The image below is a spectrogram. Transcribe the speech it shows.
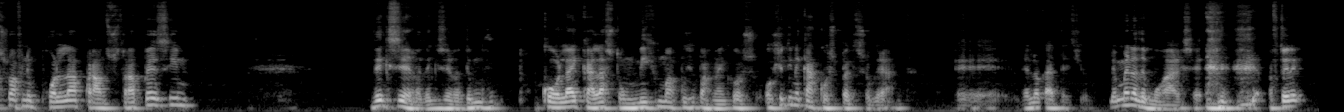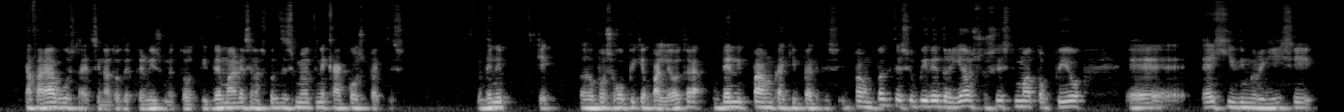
σου άφηνε πολλά πράγματα στο τραπέζι. Δεν ξέρω, δεν ξέρω. Δεν μου, κολλάει καλά στο μείγμα που έχει ο Παναγενικό. Όχι ότι είναι κακός παίκτης ο Γκραντ. Ε, δεν λέω κάτι τέτοιο. Εμένα δεν μου άρεσε. Αυτό είναι καθαρά γούστα, έτσι, να το διευκρινίζουμε. Το ότι δεν μου άρεσε ένας παίκτης σημαίνει ότι είναι κακός παίκτης. Και όπως έχω πει και παλαιότερα, δεν υπάρχουν κακοί παίκτες. Υπάρχουν παίκτες οι οποίοι δεν ταιριάζουν στο σύστημα το οποίο ε, έχει δημιουργήσει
